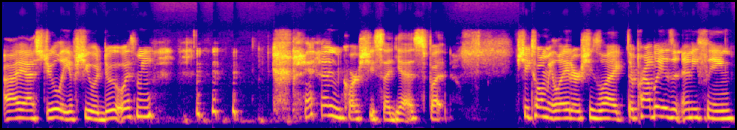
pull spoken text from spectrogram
I asked Julie if she would do it with me. and of course she said yes, but she told me later, she's like, there probably isn't anything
